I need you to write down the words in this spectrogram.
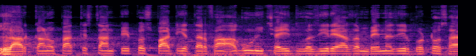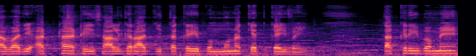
लाड़काणो पाकिस्तान पीपल्स पार्टी तरफ़ां अॻूणी शहीद वज़ीर आज़म बेनज़ीर भुट्टो साहिबा जी अठहठीं सालगिरह जी तक़रीब मुनक़िद कई वई। तक़रीब में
